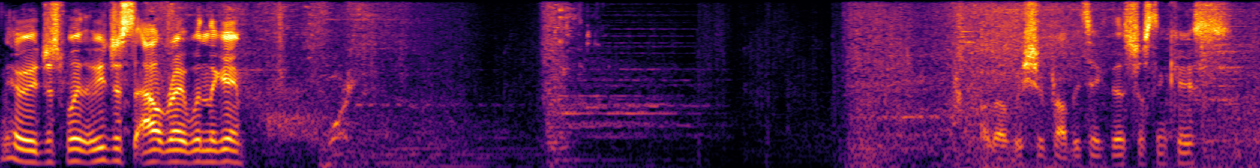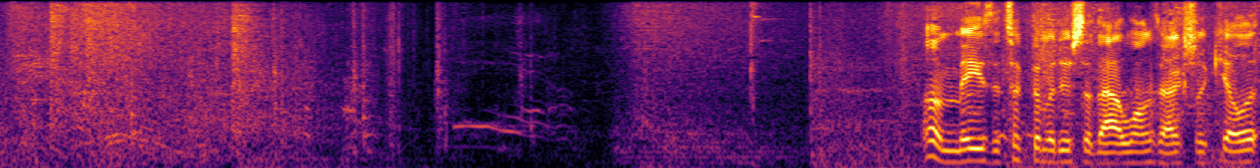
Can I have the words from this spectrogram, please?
Yeah, we just win. We just outright win the game. Although we should probably take this just in case. I'm amazed it took the Medusa that long to actually kill it.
